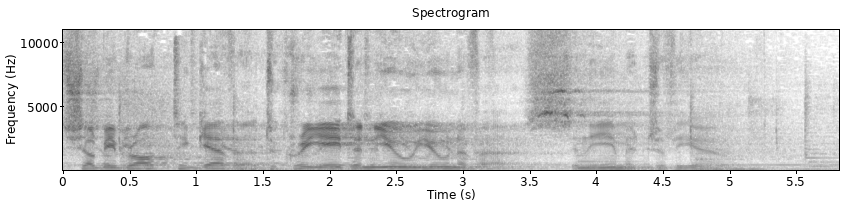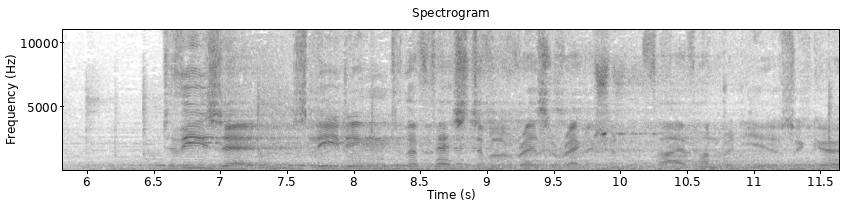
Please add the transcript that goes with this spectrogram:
shall be brought together to create a new universe in the image of the old. To these ends, leading to the Festival of Resurrection 500 years ago,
